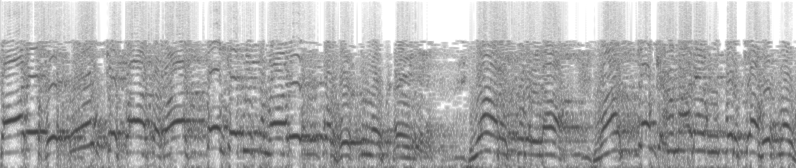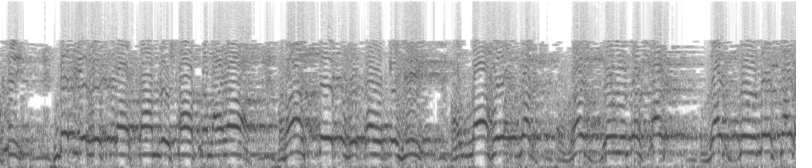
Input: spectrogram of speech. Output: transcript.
سارے حقوق کے ساتھ راستوں کے بھی تمہارے اوپر حقوق ہیں۔ یا رسول اللہ، راستوں کے ہمارے اوپر کیا حقوق ہیں؟ جب یہ کام سامنے ساتھ نمایا، راستے کے حقوق ہیں۔ اللہ اکبر غز البشر غز البشر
